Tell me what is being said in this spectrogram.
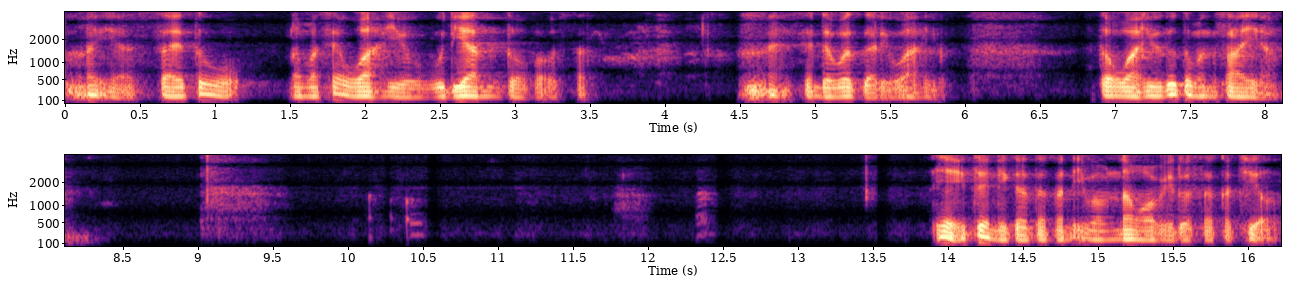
Oh iya, saya itu nama saya Wahyu Budianto Pak Ustaz. saya dapat dari Wahyu. Atau Wahyu itu teman saya. Ya itu yang dikatakan Imam Nawawi dosa kecil.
